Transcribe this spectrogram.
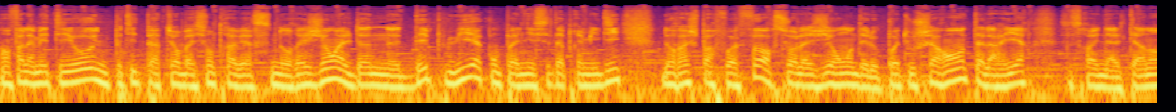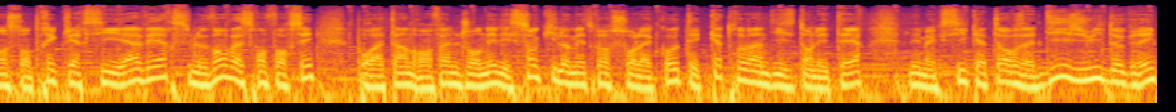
Enfin la météo, une petite perturbation traverse nos régions. Elle donne des pluies accompagnées cet après-midi d'orages parfois forts sur la Gironde et le Poitou-Charentes. À l'arrière, ce sera une alternance entre éclaircies et averses. Le vent va se renforcer pour atteindre en fin de journée les 100 km heure sur la côte et 90 dans les terres. Les maxi 14 à 18 degrés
